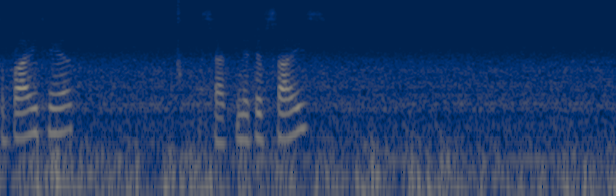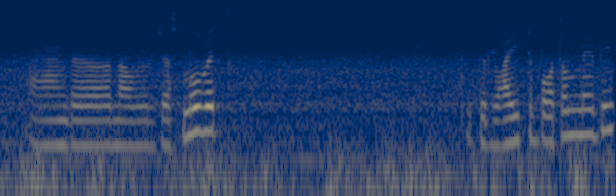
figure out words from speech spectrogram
sprite here set native size and uh, now we'll just move it to the right bottom maybe.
